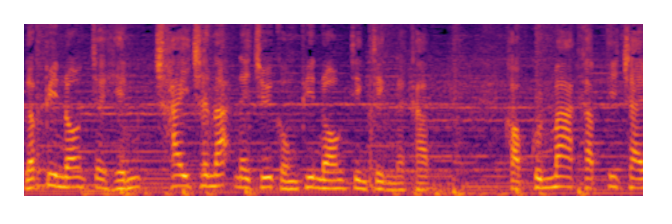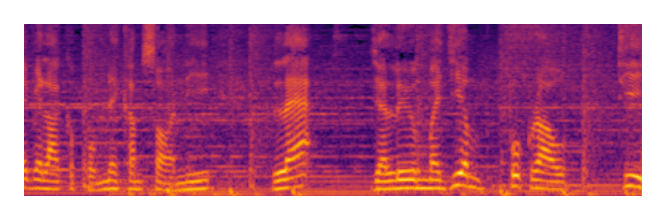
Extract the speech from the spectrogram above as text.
แล้วพี่น้องจะเห็นชัยชนะในชีวิตของพี่น้องจริง ๆ นะครับ ขอบคุณมากครับที่ใช้เวลากับผมในคำสอนนี้ และอย่าลืมมาเยี่ยมพวกเราที่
